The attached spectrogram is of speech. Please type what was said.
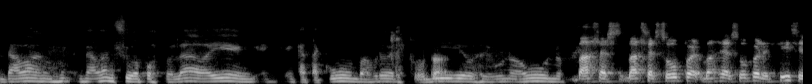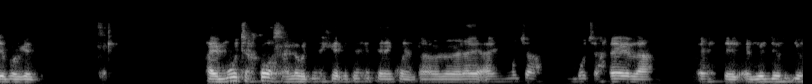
daban, daban su apostolado ahí en, en, catacumbas, bro, escondidos de uno a uno. Va a ser, va a ser súper, va a ser súper difícil porque hay muchas cosas lo que tienes que, tienes que tener en cuenta, bro. Hay, hay muchas muchas reglas. Este, yo, yo,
